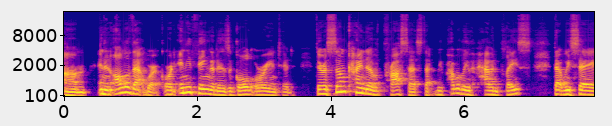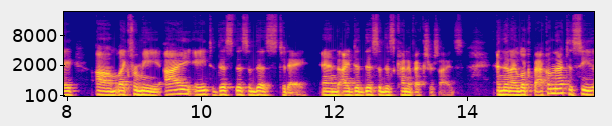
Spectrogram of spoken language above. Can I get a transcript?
um, and in all of that work or in anything that is goal oriented, there is some kind of process that we probably have in place that we say, um, like for me, I ate this, this, and this today, and I did this and this kind of exercise. And then I look back on that to see,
